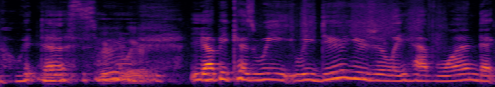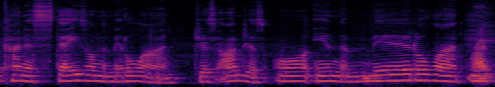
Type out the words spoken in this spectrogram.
Oh, it does. It's very weary. Yeah, because we we do usually have one that kind of stays on the middle line. Just I'm just on in the middle line. Right.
